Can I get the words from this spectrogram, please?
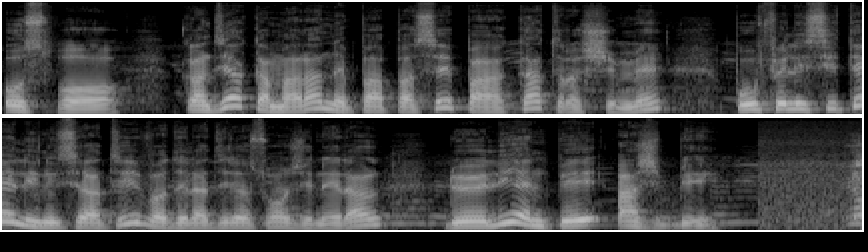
au sport. Candia Camara n'est pas passé par quatre chemins pour féliciter l'initiative de la direction générale de l'INPHB. Le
